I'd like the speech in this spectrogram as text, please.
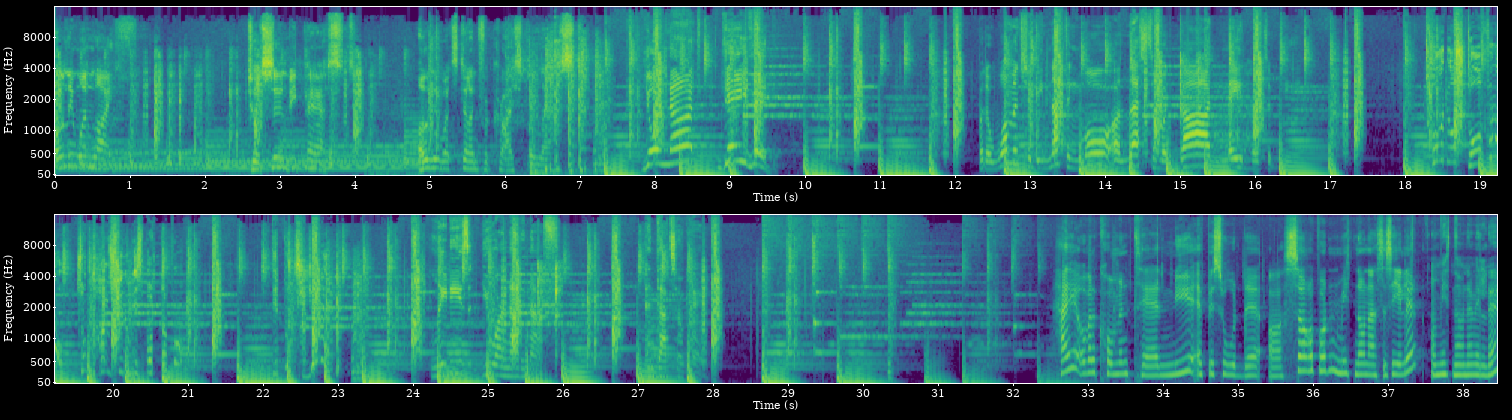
Only one life. Twill soon be past. Only what's done for Christ will last. You're not David! But a woman should be nothing more or less than what God made her to be. Tør å stå for noe som kanskje du blir spotta for? Det er på tide. Ladies, you are not enough. And that's okay. Hei og velkommen til en ny episode av Sarapodden. Mitt navn er Cecilie. Og mitt navn er Vilde.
